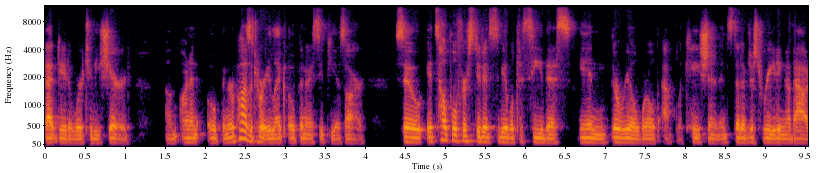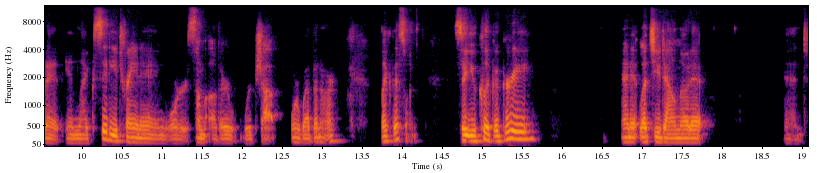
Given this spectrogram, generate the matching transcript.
that data were to be shared um, on an open repository like OpenICPSR. So it's helpful for students to be able to see this in the real world application instead of just reading about it in like CITI training or some other workshop or webinar like this one. So you click agree and it lets you download it and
